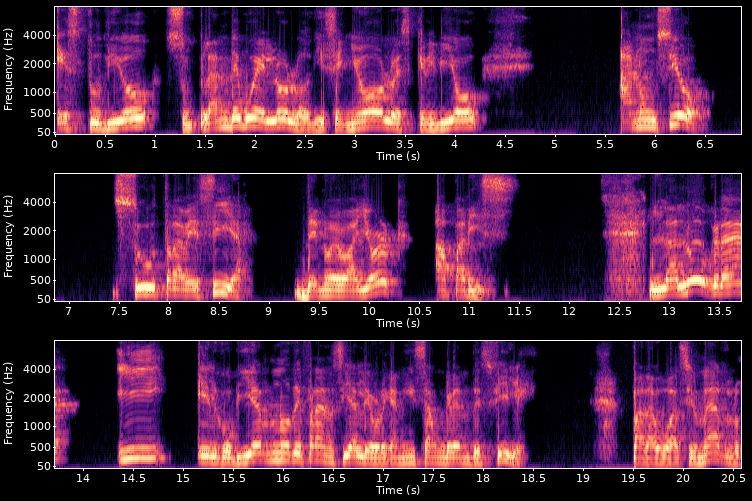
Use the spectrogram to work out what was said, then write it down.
estudió su plan de vuelo, lo diseñó, lo escribió, anunció su travesía de Nueva York a París. La logra y el gobierno de Francia le organiza un gran desfile para ovacionarlo.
